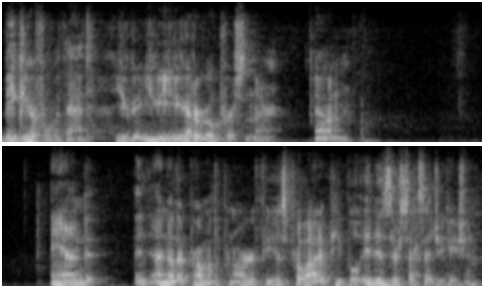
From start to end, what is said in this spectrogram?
be careful with that. You you you got a real person there. Um, and another problem with the pornography is for a lot of people, it is their sex education,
